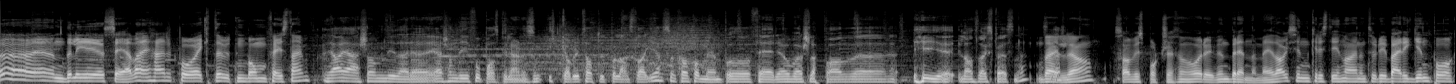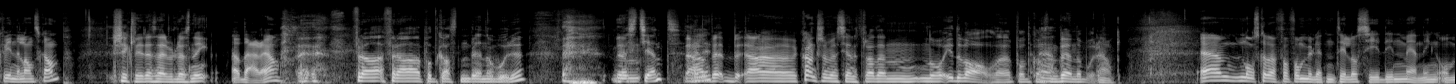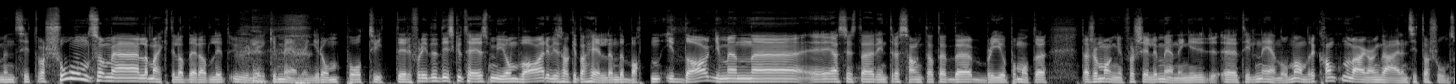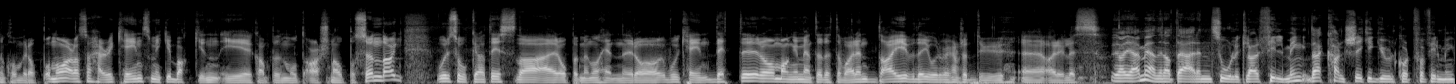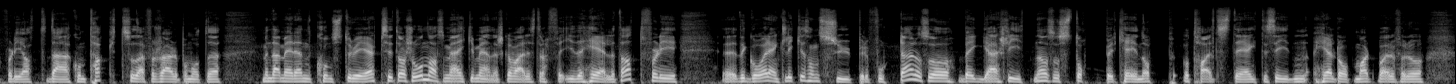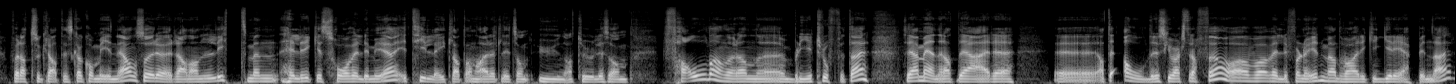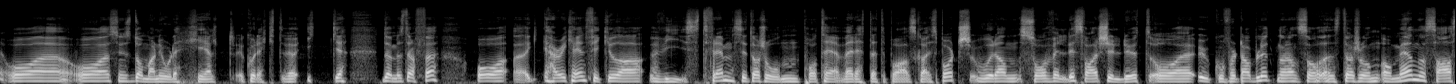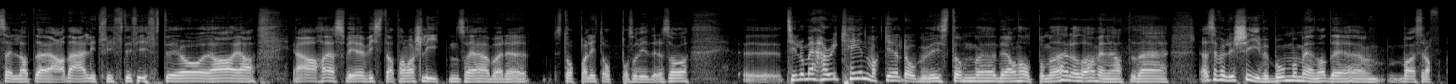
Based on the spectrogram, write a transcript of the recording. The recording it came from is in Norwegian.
Endelig ser jeg deg her på ekte utenom FaceTime. Ja, jeg er, som de der, jeg er som de fotballspillerne som ikke har blitt tatt ut på landslaget. Som kan komme hjem på ferie og bare slappe av uh, i landslagspausene. Deilig, ja. Så har vi sportssjefen vår Øyvind Brenne med i dag, siden Kristine er en tur i Bergen på kvinnelandskamp. Skikkelig reserveløsning. Ja, det er det, ja. fra fra podkasten Brenne og bordet'? Mest kjent, ja, eller? Be, be, ja, kanskje mest kjent fra den nå i dvale podkasten ja. Brenne og bordet'. Ja, okay. Nå skal du i hvert fall få muligheten til å si din mening om en situasjon som jeg la merke til at dere hadde litt ulike meninger om på Twitter. Fordi det diskuteres mye om VAR. Vi skal ikke ta hele den debatten i dag, men eh, jeg syns det er interessant at det blir jo på en måte Det er så mange forskjellige meninger eh, til den ene og den andre kanten hver gang det er en situasjon som kommer opp. Og nå er det altså Harry Kane som gikk i bakken i kampen mot Arsenal på søndag, hvor Sokratis da er oppe med noen hender, og hvor Kane detter, og mange mente dette var en dive. Det gjorde vel kanskje du, eh, Ariles? Ja, jeg mener at det er en soleklar film filming. Det er kanskje ikke gult kort for filming fordi at det er kontakt, så derfor så er det på en måte Men det er mer en konstruert situasjon da, som jeg ikke mener skal være straffe i det hele tatt. Fordi eh, det går egentlig ikke sånn superfort der, og så begge er slitne, og så stopper Kane opp og tar et steg til siden, helt åpenbart bare for, å, for at Sokratis skal komme inn i han. Så rører han han litt, men heller ikke så veldig mye, i tillegg til at han har et litt sånn unaturlig sånn fall da, når han uh, blir truffet der. Så jeg mener at det er uh, at det aldri skulle vært straffe, og var veldig fornøyd med at VAR ikke grep inn der. Og, og syns dommeren gjorde det helt korrekt ved å ikke dømme straffe. Og eh, Harry Kane fikk jo da vist frem situasjonen på TV rett etterpå av Sky Sports, hvor han så veldig svar skyldig ut og ukomfortabel ut når han så den situasjonen om igjen, og sa selv at ja, det er litt 50-50, og ja, ja, ja, jeg visste at han var sliten, så jeg bare stoppa litt opp, og så videre. Så Eh, til og med Harry Kane var ikke helt overbevist om eh, det han holdt på med der, og da mener jeg at det, det er selvfølgelig skivebom å mene at det var straff.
